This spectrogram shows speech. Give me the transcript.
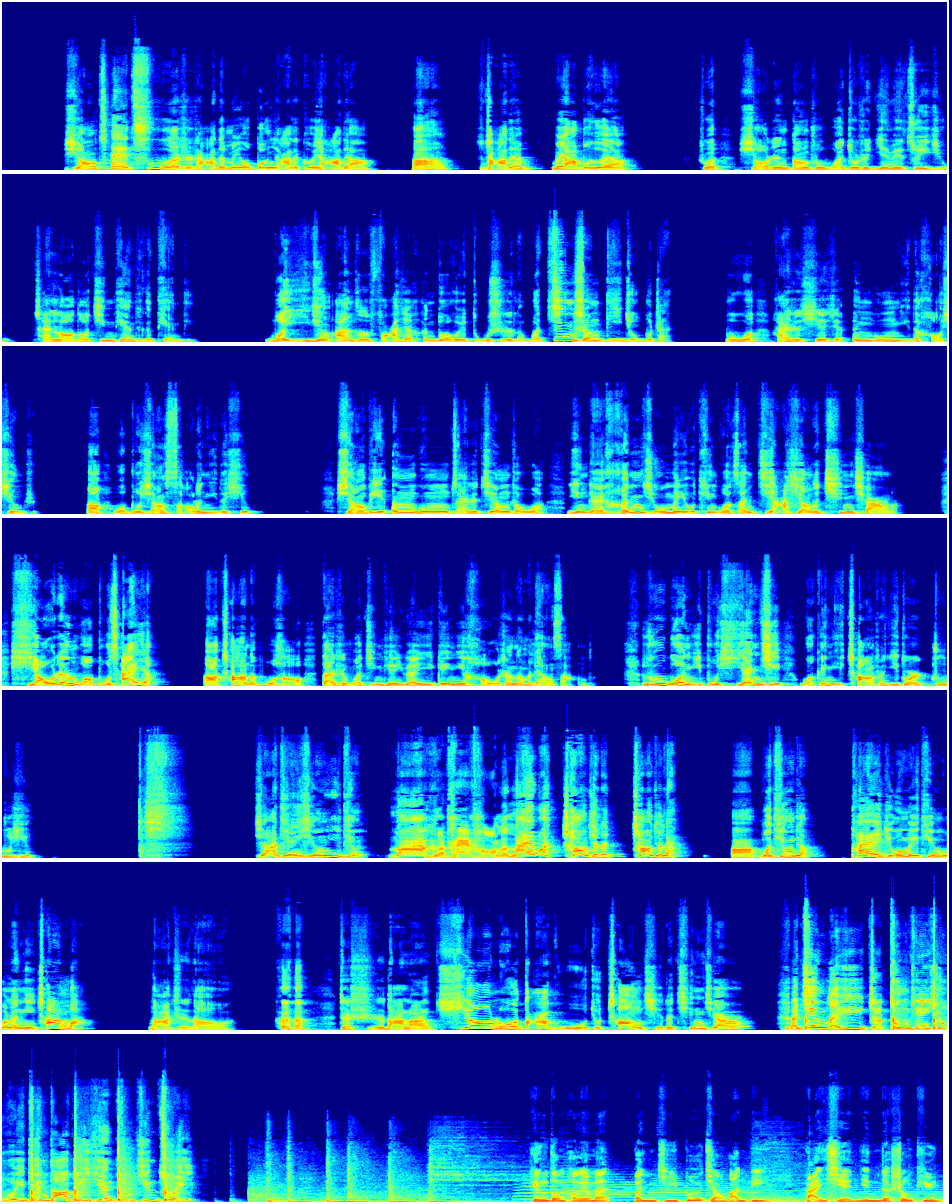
想菜刺啊是咋的？没有崩牙的硌牙的啊？啊是咋的？为啥不喝呀？”说小人当初我就是因为醉酒才落到今天这个田地，我已经暗自发下很多回毒誓了，我今生滴酒不沾。不过还是谢谢恩公你的好兴致，啊！我不想扫了你的兴。想必恩公在这江州啊，应该很久没有听过咱家乡的秦腔了。小人我不才呀，啊，唱的不好，但是我今天愿意给你吼上那么两嗓子。如果你不嫌弃，我给你唱上一段助助兴。贾天行一听，那可太好了，来吧，唱起来，唱起来，啊，我听听。太久没听过了，你唱吧。哪知道啊，哈 哈这史大郎敲锣打鼓就唱起了秦腔啊，惊雷这通天修为，天塌地陷紫金锤。听众朋友们，本集播讲完毕，感谢您的收听。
